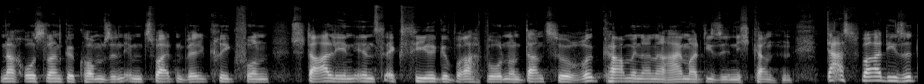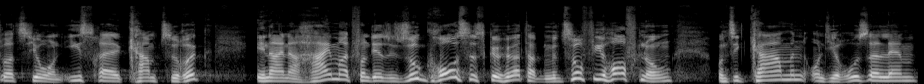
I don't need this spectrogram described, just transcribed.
nach Russland gekommen sind, im Zweiten Weltkrieg von Stalin ins Exil gebracht wurden und dann zurückkamen in eine Heimat, die sie nicht kannten. Das war die Situation. Israel kam zurück in eine Heimat, von der sie so Großes gehört hatten, mit so viel Hoffnung. Und sie kamen und Jerusalem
